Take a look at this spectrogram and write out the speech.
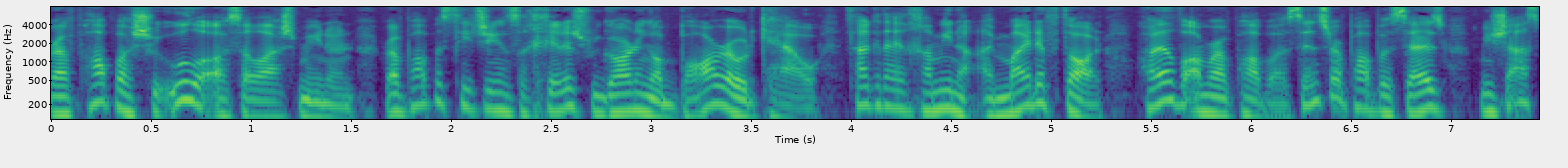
Rav Papa Shu'ula asal ashminon. Rav Papa is teaching us a chiddush regarding a borrowed cow. Sakatay Chamina. I might have thought, Hayav Amar Papa. Since our Papa says, Mishas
